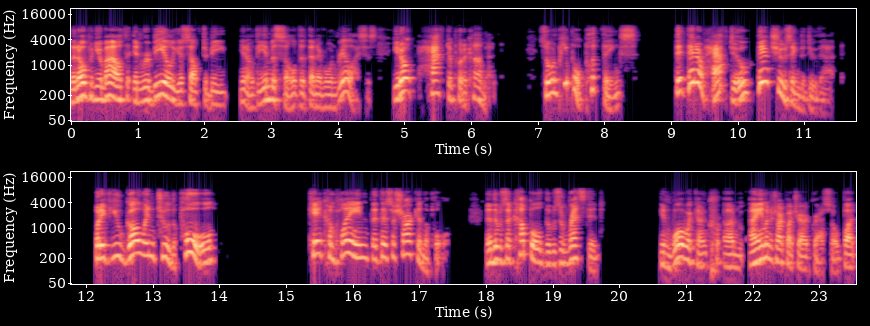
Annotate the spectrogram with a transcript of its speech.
than open your mouth and reveal yourself to be, you know, the imbecile that then everyone realizes. You don't have to put a comment. So when people put things, they, they don't have to, they're choosing to do that. But if you go into the pool, can't complain that there's a shark in the pool. There was a couple that was arrested in Warwick on, on I am going to talk about Jared Grasso, but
